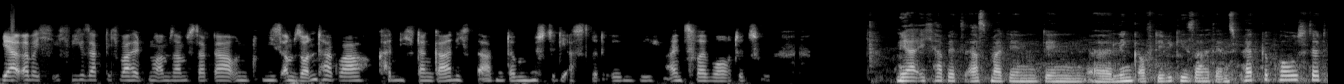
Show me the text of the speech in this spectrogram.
Ja, aber ich, ich, wie gesagt, ich war halt nur am Samstag da und wie es am Sonntag war, kann ich dann gar nicht sagen. Da müsste die Astrid irgendwie ein, zwei Worte zu. Ja, ich habe jetzt erstmal den, den äh, Link auf die Wiki-Seite ins Pad gepostet.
